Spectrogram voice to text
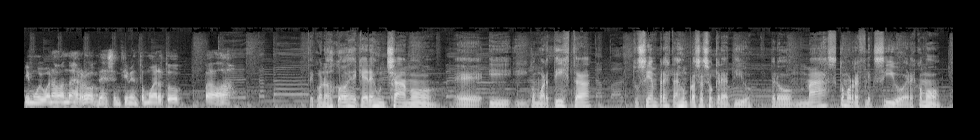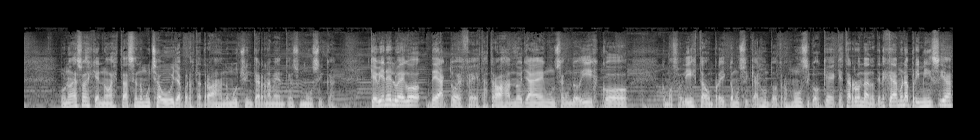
y muy buenas bandas de rock, desde Sentimiento Muerto para abajo. Te conozco desde que eres un chamo eh, y, y como artista tú siempre estás en un proceso creativo, pero más como reflexivo, eres como uno de esos es que no está haciendo mucha bulla, pero está trabajando mucho internamente en su música. ¿Qué viene luego de Acto de Fe? ¿Estás trabajando ya en un segundo disco como solista un proyecto musical junto a otros músicos? ¿Qué, qué está rondando? Tienes que darme una primicia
